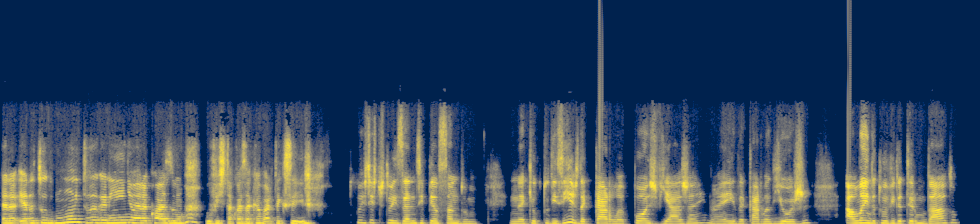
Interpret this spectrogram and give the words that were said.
Era, era tudo muito devagarinho, era quase um o visto está quase a acabar, tem que sair. Depois destes dois anos e pensando naquilo que tu dizias da Carla pós-viagem não é? e da Carla de hoje, além da tua vida ter mudado, o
